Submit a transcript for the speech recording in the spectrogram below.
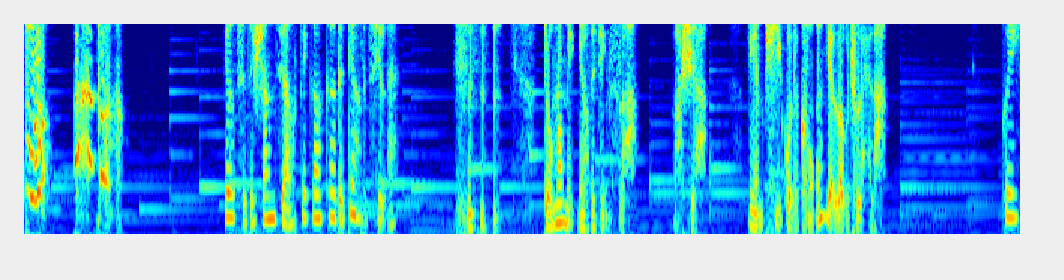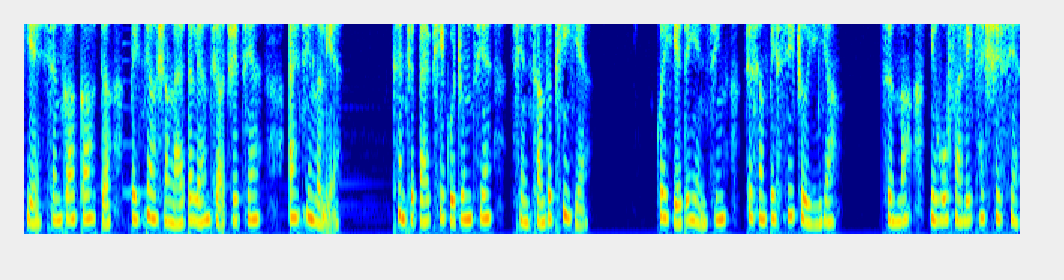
不，不！优子的双脚被高高的吊了起来。哼哼哼，多么美妙的景色啊！老师啊，连屁股的孔也露出来了。龟爷向高高的被吊上来的两脚之间挨近了脸。看着白屁股中间潜藏的屁眼，龟爷的眼睛就像被吸住一样，怎么也无法离开视线。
